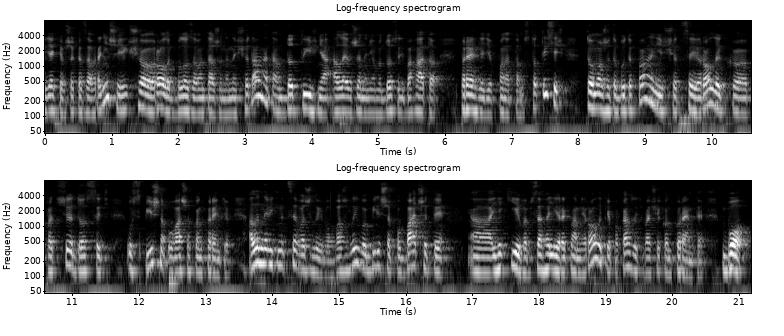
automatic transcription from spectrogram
Як я вже казав раніше, якщо ролик було завантажено нещодавно, там до тижня, але вже на ньому досить багато переглядів, понад там 100 тисяч, то можете бути впевнені, що цей ролик е, працює досить успішно у ваших конкурентів. Але навіть не це важливо. Важливо більше побачити, е, які взагалі рекламні ролики показують ваші конкуренти. Бо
